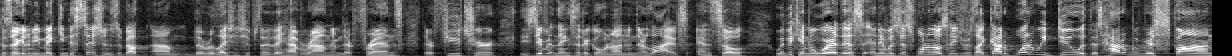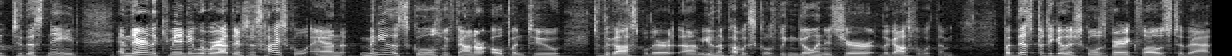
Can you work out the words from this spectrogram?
because they're going to be making decisions about um, the relationships that they have around them, their friends, their future, these different things that are going on in their lives. And so we became aware of this, and it was just one of those things where it's like, God, what do we do with this? How do we respond to this need? And there in the community where we're at, there's this high school, and many of the schools we found are open to, to the gospel. There, um, even the public schools, we can go in and share the gospel with them. But this particular school is very close to that.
